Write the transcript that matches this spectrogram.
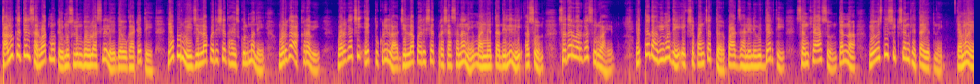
तालुक्यातील सर्वात मोठे मुस्लिम बहुल असलेले देवघाट येथे यापूर्वी जिल्हा परिषद हायस्कूलमध्ये वर्ग अकरावी वर्गाची एक तुकडीला जिल्हा परिषद प्रशासनाने मान्यता दिलेली असून सदर वर्ग सुरू आहे. इयत्ता दहावीमध्ये एकशे पंच्याहत्तर पास झालेले विद्यार्थी संख्या असून त्यांना व्यवस्थित शिक्षण घेता येत नाही. त्यामुळे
